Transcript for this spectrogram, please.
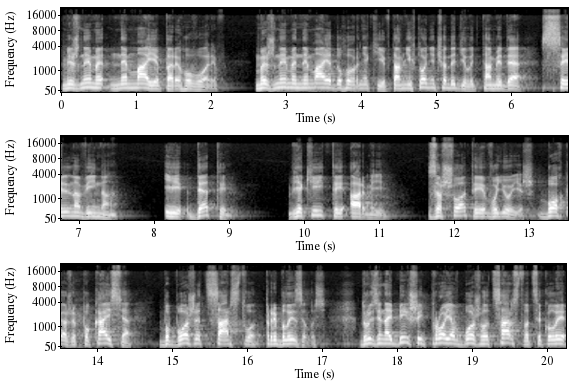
між ними немає переговорів, між ними немає договорняків, там ніхто нічого не ділить, там іде сильна війна. І де ти? В якій ти армії? За що ти воюєш? Бог каже: покайся, бо Боже царство приблизилось. Друзі, найбільший прояв Божого царства це коли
